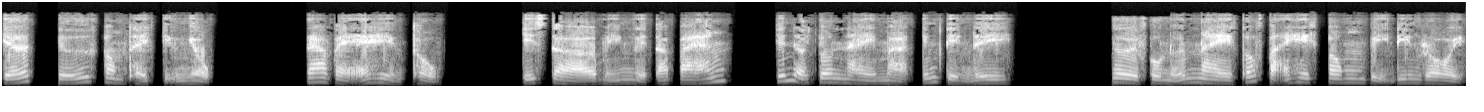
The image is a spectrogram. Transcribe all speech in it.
chết chứ không thể chịu nhục. Ra vẻ hiền thục, chỉ sợ bị người ta bán, chính ở chỗ này mà kiếm tiền đi. Người phụ nữ này có phải hay không bị điên rồi?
